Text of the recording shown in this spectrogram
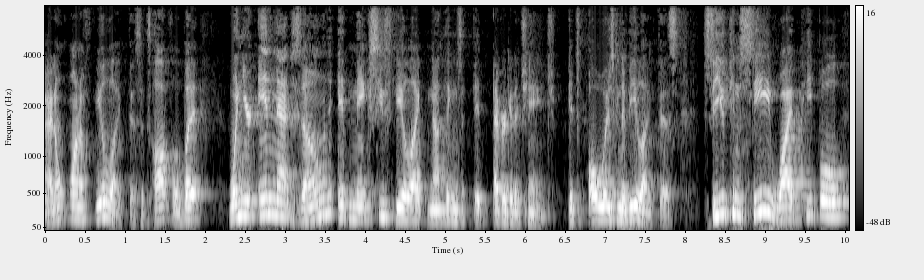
I don't want to feel like this. It's awful. But when you're in that zone, it makes you feel like nothing's ever going to change. It's always going to be like this. So you can see why people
